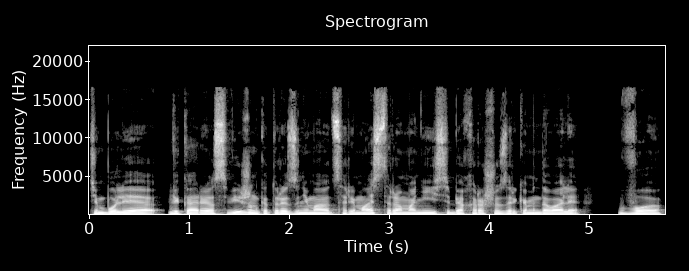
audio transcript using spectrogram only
Тем более Vicarious Vision, которые занимаются ремастером, они себя хорошо зарекомендовали в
